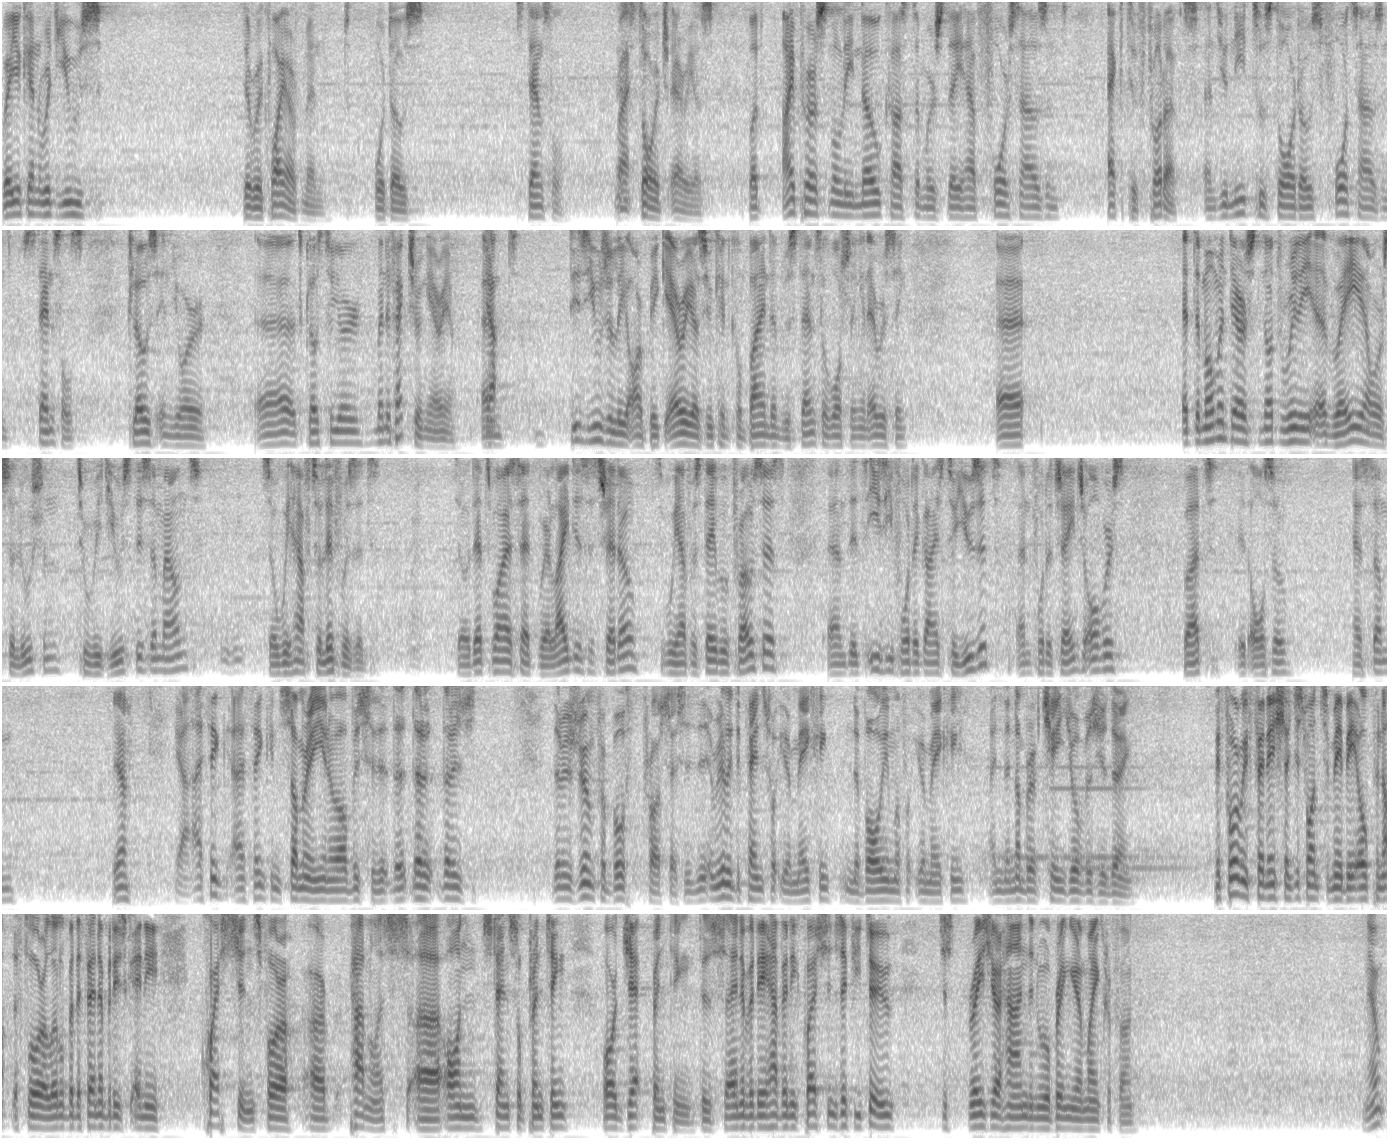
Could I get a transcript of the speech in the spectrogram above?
where you can reduce the requirement for those stencil and Right. storage areas. But I personally know customers, they have 4,000 active products, and you need to store those 4,000 stencils close in your uh, close to your manufacturing area. Yeah. And these usually are big areas. You can combine them with stencil washing and everything. Uh, at the moment, there's not really a way or a solution to reduce this amount, so we have to live with it. So that's why I said where light is, is shadow. So we have a stable process, and it's easy for the guys to use it and for the changeovers, but it also has some, yeah, Yeah, I think I think in summary, you know, obviously there, there, there is there is room for both processes. It really depends what you're making and the volume of what you're making and the number of changeovers you're doing. Before we finish, I just want to maybe open up the floor a little bit. If anybody's got any questions for our panelists uh, on stencil printing or jet printing, does anybody have any questions? If you do, just raise your hand and we'll bring you a microphone. No?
